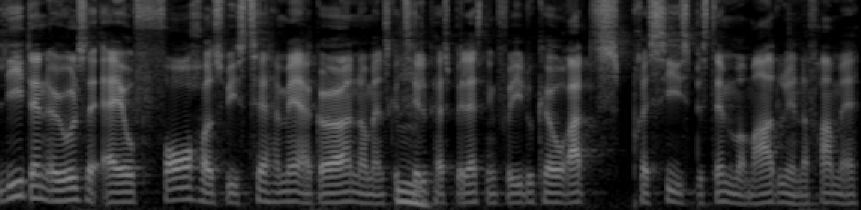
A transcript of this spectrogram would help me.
Ja. Lige den øvelse er jo forholdsvis til at have med at gøre, når man skal mm. tilpasse belastning, fordi du kan jo ret præcis bestemme, hvor meget du læner frem af.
